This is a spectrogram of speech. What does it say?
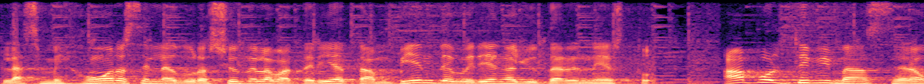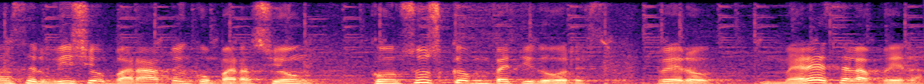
Las mejoras en la duración de la batería también deberían ayudar en esto. Apple TV Más será un servicio barato en comparación con sus competidores, pero merece la pena.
